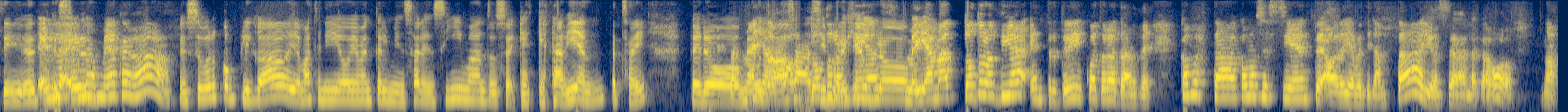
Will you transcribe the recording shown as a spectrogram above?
Sí, es, es, la, es la mea cagada. es súper complicado y además tenía obviamente el minsal encima, entonces, que, que está bien, ¿cachai? Pero, me puta, o sea, todos si por los ejemplo... días, me llama todos los días entre 3 y 4 de la tarde. ¿Cómo está? ¿Cómo se siente? Ahora ya me tiran tallo, o sea, la acabó. No.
